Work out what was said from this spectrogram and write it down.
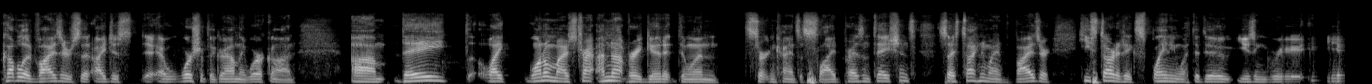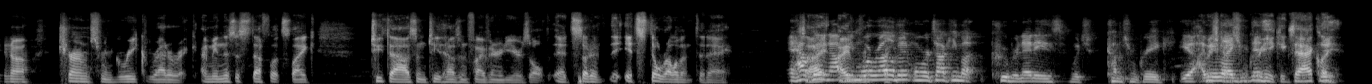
couple advisors that I just uh, worship the ground they work on. Um, they like one of them. I was trying. I'm not very good at doing certain kinds of slide presentations. So I was talking to my advisor. He started explaining what to do using Greek, you know, terms from Greek rhetoric. I mean, this is stuff that's like 2,000, 2,500 years old. It's sort of it's still relevant today. And how so can it not I, be more I, relevant when we're talking about Kubernetes, which comes from Greek? Yeah, I mean, like this, Greek, exactly. This,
